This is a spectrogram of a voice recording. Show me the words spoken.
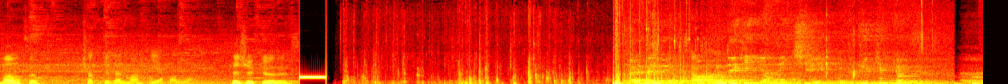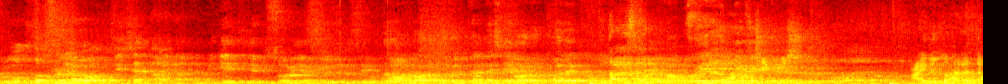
Mantı. Çok güzel mantı yaparlar. Teşekkür ederiz. Önceki yazı kişi öpücüğü kim töktü? Ya geçen aynı anda bir gelince bir soru ya. Gözünü seveyim. Bir tane şey var. Kare. Gıda izi var. Buraya da çekmiş. Ayrıldı herhalde.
